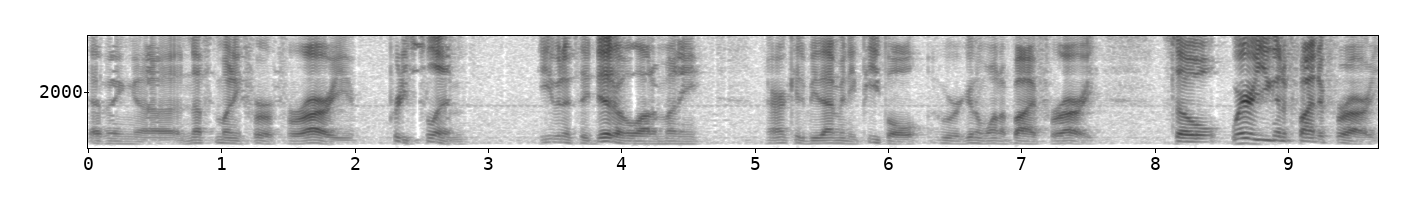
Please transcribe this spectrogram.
having uh, enough money for a Ferrari are pretty slim even if they did have a lot of money, there aren't going to be that many people who are going to want to buy a Ferrari. So where are you going to find a Ferrari?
